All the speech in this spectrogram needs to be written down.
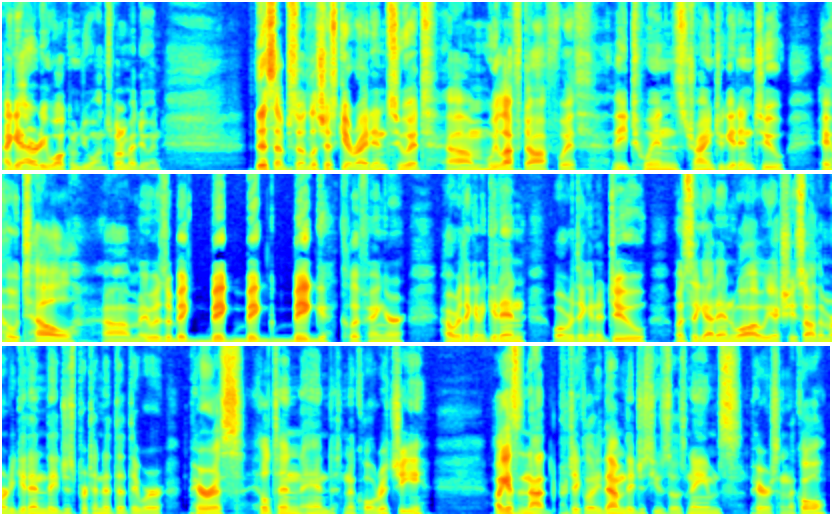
I get- I already welcomed you once. What am I doing? This episode, let's just get right into it. Um, we left off with the twins trying to get into a hotel. Um, it was a big, big, big, big cliffhanger. How were they going to get in? What were they going to do once they got in? Well, we actually saw them already get in. They just pretended that they were Paris Hilton and Nicole Richie. I guess not particularly them. They just used those names, Paris and Nicole,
